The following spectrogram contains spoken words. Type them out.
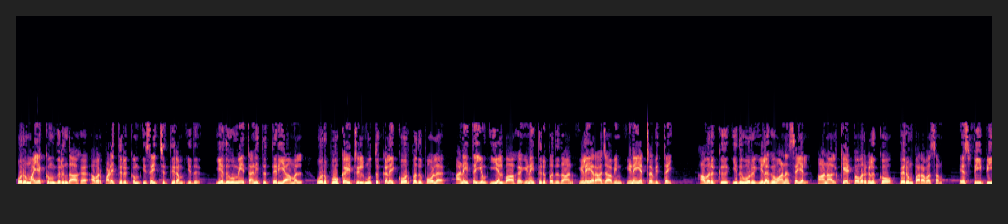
ஒரு மயக்கும் விருந்தாக அவர் படைத்திருக்கும் இசை சித்திரம் இது. எதுவுமே தனித்து தெரியாமல் ஒரு பூக்கயிற்றில் முத்துக்களை கோர்ப்பது போல அனைத்தையும் இயல்பாக இணைத்திருப்பதுதான் இளையராஜாவின் இணையற்ற வித்தை. அவருக்கு இது ஒரு இலகுவான செயல். ஆனால் கேட்பவர்களுக்கோ பெரும் பரவசம். எஸ்பிபி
